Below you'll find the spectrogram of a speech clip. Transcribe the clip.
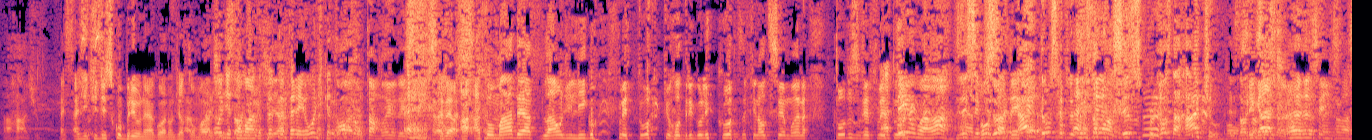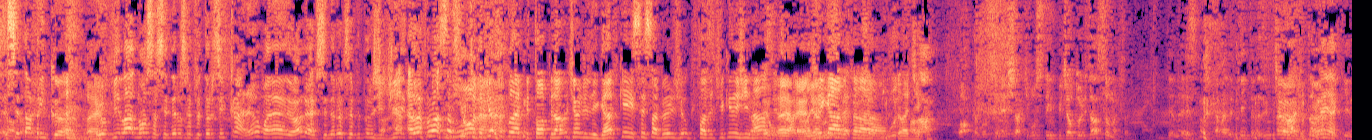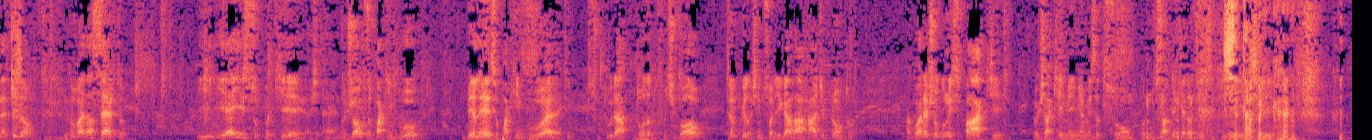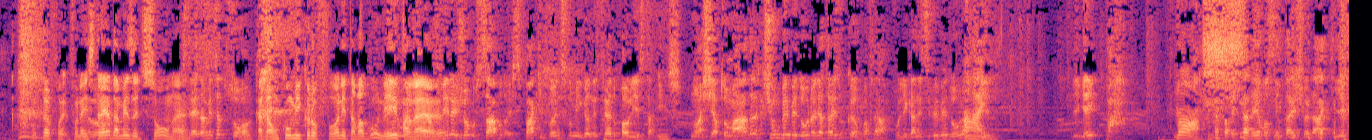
a rádio. A, a gente descobriu, né, agora onde é a tomada. Agora Onde é sabe tomada? onde é. Pera- Peraí, onde que é Qual que é tomada? o tamanho da extensão? Olha, a, a tomada é a- lá onde liga o refletor, que o Rodrigo ligou no final de semana. Todos os Ah, refletores. tem uma lá? É bom episódio- saber, ah, então os refletores estavam acesos por causa da rádio? Obrigado sim. informação. Você tá brincando. Eu vi lá, nossa, acenderam os refletores assim, caramba, né? Olha, acenderam os refletores de dia. É uma informação útil. Outro dia eu né? fui com o laptop lá, não tinha onde ligar, fiquei sem saber o que fazer, tive que ir no ginásio. É, é Obrigado pela, dica. Ó, pra você mexer aqui, você tem que pedir autorização, né? Beleza, mas ele tem que transmitir a rádio também aqui, né? Então, não vai dar certo. E, e é isso, porque é, nos jogos do Paquimbu, beleza, o Paquimbu é, tem estrutura toda do futebol, tranquilo, a gente só liga lá a rádio e pronto. Agora é jogo no SPAC, eu já queimei minha mesa de som por não saber que era 220. Você tá brincando. Não, foi, foi na estreia da mesa de som, né? Estreia da mesa de som. Cada um com o microfone, tava bonito, uma né? quinta-feira, jogo sábado, SPAC Van, se não me engano, estreia do Paulista. Isso. Não achei a tomada, tinha um bebedouro ali atrás do campo. Eu falei, ah, vou ligar nesse bebedouro Ai. aqui. Liguei, pá. Nossa. Falei, cadê? Eu vou sentar e chorar aqui.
